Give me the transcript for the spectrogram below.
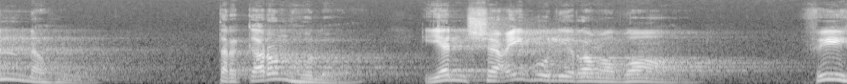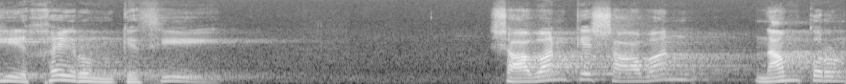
আন্নাহু তার কারণ হল ইয়ান শাইবুলি রমাবান ফিহি খৈরুন কেসির। শাবানকে শাবান নামকরণ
